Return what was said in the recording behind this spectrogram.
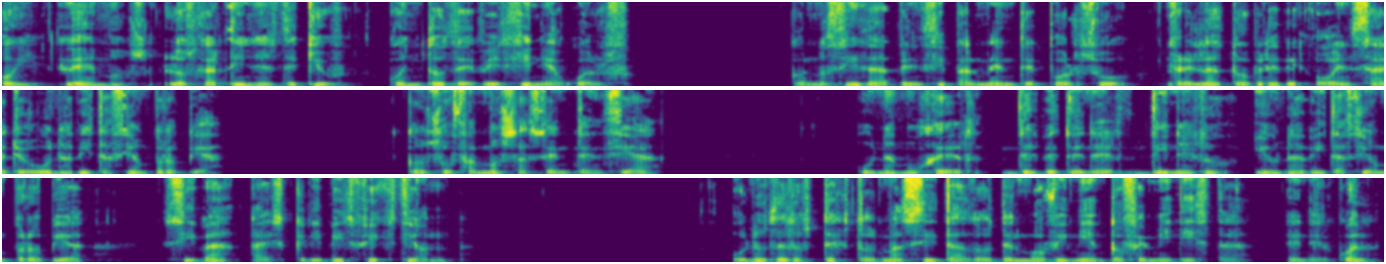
Hoy leemos Los jardines de Kew, cuento de Virginia Woolf, conocida principalmente por su relato breve o ensayo Una habitación propia, con su famosa sentencia «Una mujer debe tener dinero y una habitación propia si va a escribir ficción». Uno de los textos más citados del movimiento feminista, en el cual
